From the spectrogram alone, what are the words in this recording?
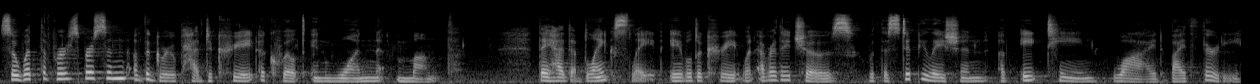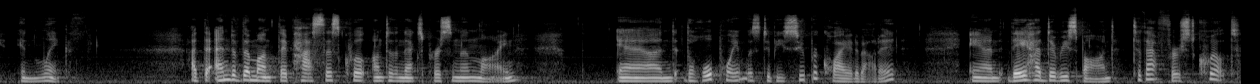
So, what the first person of the group had to create a quilt in one month. They had a blank slate, able to create whatever they chose with the stipulation of 18 wide by 30 in length. At the end of the month, they passed this quilt on to the next person in line. And the whole point was to be super quiet about it. And they had to respond to that first quilt.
